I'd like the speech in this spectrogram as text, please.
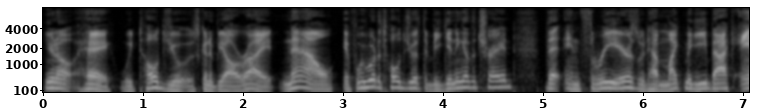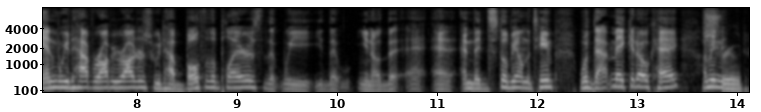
you know, hey, we told you it was going to be all right. Now, if we would have told you at the beginning of the trade that in three years we'd have Mike Magee back and we'd have Robbie Rogers, we'd have both of the players that we that you know that and, and they'd still be on the team, would that make it okay? I mean, Shrewd.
